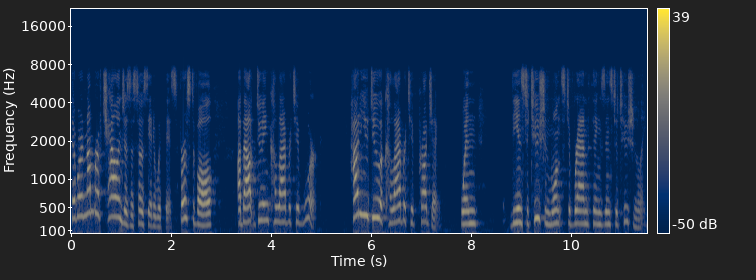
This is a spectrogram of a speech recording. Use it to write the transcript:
there were a number of challenges associated with this. First of all, about doing collaborative work. How do you do a collaborative project when the institution wants to brand things institutionally.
